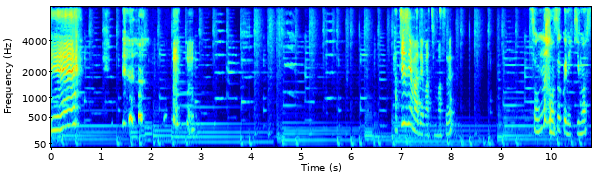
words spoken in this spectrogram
え8時まで待ちます？そんな遅くに来ます？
